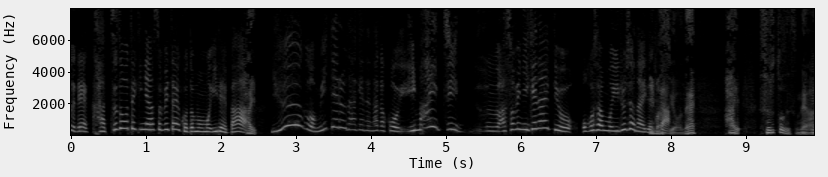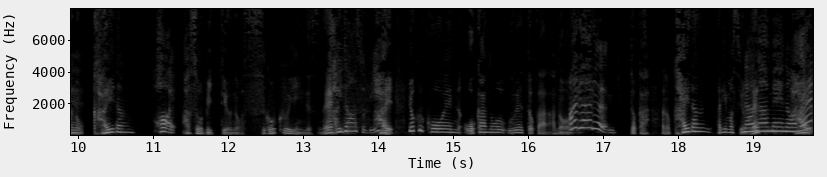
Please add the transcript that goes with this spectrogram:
具で活動的に遊びたい子供もいれば、はい遊具を見てるだけでなんかこう、いまいち、うん遊びに行けないっていうお子さんもいるじゃないでいすか。ますよね。はい。するとですね、あのええ、階段はい。遊びっていうのがすごくいいんですね。階段遊び？はい。よく公園、丘の上とか、あの、あるある。とか、あの、階段ありますよね。斜めのね。はい。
